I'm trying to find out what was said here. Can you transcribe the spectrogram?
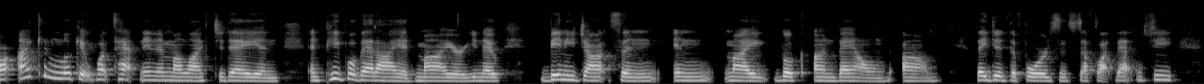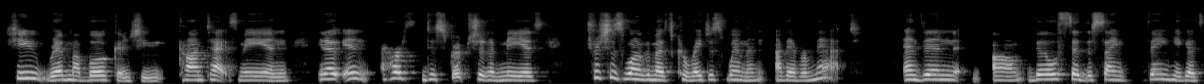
or I can look at what's happening in my life today and and people that I admire. You know, Beni Johnson in my book Unbound. Um, they did the Fords and stuff like that. And she she read my book and she contacts me. And you know, in her description of me is Trisha's one of the most courageous women I've ever met. And then um, Bill said the same thing. He goes,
